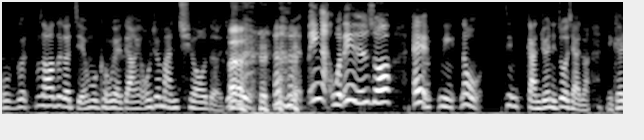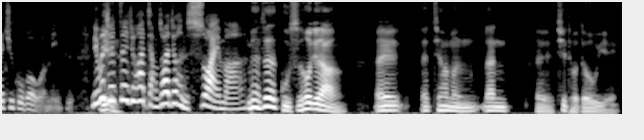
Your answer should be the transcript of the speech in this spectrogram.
我不知道这个节目可不可以这样用，我觉得蛮秋的，就是 应该我的意思是说，哎，你那我听感觉你做起来怎么？你可以去 Google 我的名字，你不觉得这句话讲出来就很帅吗？没有，这古时候就这样。哎哎，他们咱诶，佚佗都有诶，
